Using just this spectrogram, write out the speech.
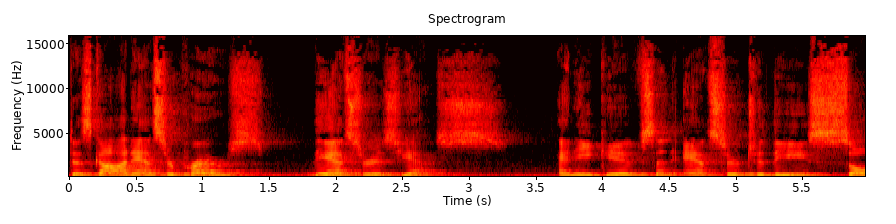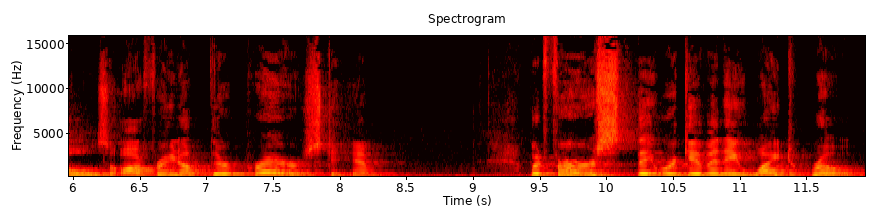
Does God answer prayers? The answer is yes. And He gives an answer to these souls offering up their prayers to Him. But first, they were given a white robe,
